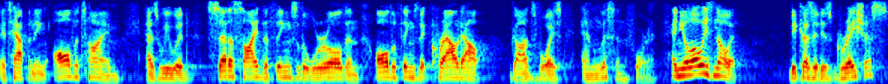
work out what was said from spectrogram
It's happening all the time as we would set aside the things of the world and all the things that crowd out God's voice and listen for it. And you'll always know it because it is gracious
